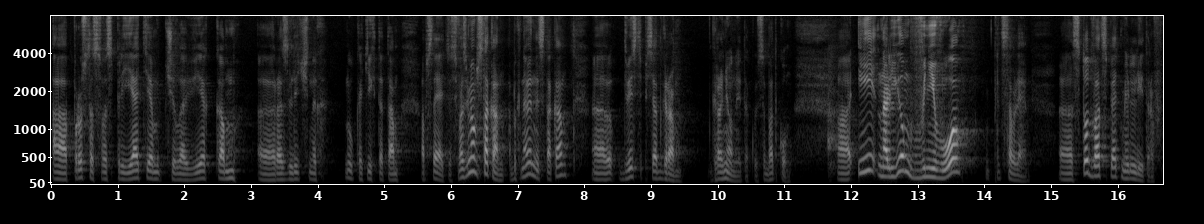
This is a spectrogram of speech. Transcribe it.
а просто с восприятием человеком э, различных ну, каких-то там обстоятельств. Возьмем стакан, обыкновенный стакан, 250 э, грамм, граненый такой, с ободком, а, и нальем в него, представляем, 125 э, миллилитров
